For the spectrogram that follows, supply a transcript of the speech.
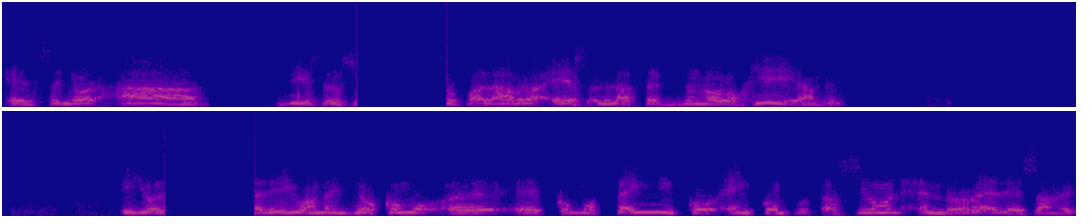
el Señor ha, dice en su, palabra, es la tecnología. Amén. Y yo digo, amén, yo como, eh, eh, como técnico en computación, en redes, amén,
